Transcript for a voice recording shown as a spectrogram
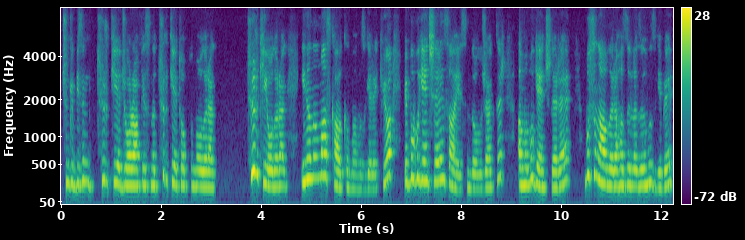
Çünkü bizim Türkiye coğrafyasında, Türkiye toplumu olarak Türkiye olarak inanılmaz kalkınmamız gerekiyor ve bu bu gençlerin sayesinde olacaktır. Ama bu gençlere bu sınavları hazırladığımız gibi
